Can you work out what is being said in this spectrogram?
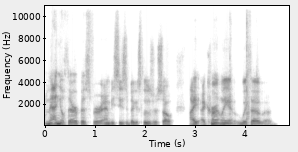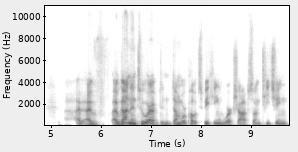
manual therapist for NBC's The Biggest Loser. So I, I currently, uh, with a, a I, I've I've gotten into where I've done more public speaking and workshops on teaching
